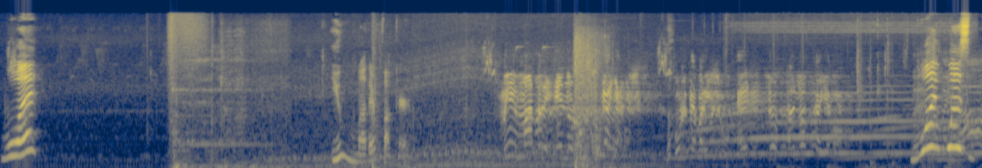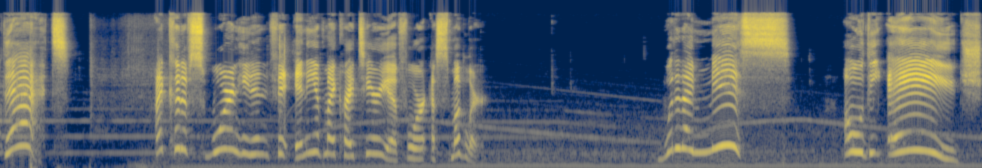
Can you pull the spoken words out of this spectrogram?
What? Es motherfucker. What was that? I could have sworn he didn't fit any of my criteria for a smuggler. What did I miss? Oh, the age.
